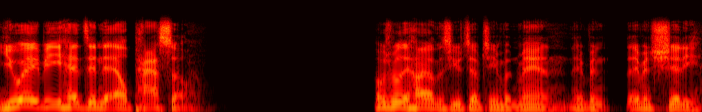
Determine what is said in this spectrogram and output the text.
UAB heads into El Paso. I was really high on this UTEP team, but man, they've been they've been shitty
